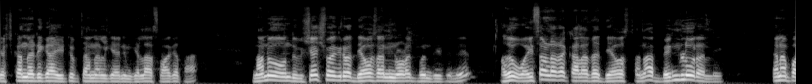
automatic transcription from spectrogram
ಜಸ್ಟ್ ಕನ್ನಡಿಗ ಯೂಟ್ಯೂಬ್ ಚಾನಲ್ಗೆ ನಿಮಗೆಲ್ಲ ಸ್ವಾಗತ. ನಾನು ಒಂದು ವಿಶೇಷವಾಗಿರೋ ದೇವಸ್ಥಾನ ನೋಡೋಕೆ ಬಂದಿದ್ದೀನಿ. ಅದು ಹೊಯ್ಸಳರ ಕಾಲದ ದೇವಸ್ಥಾನ ಬೆಂಗಳೂರಲ್ಲಿ. ಏನಪ್ಪ,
